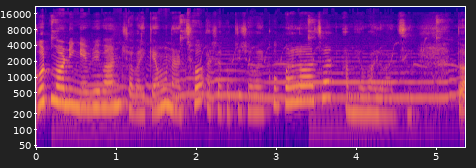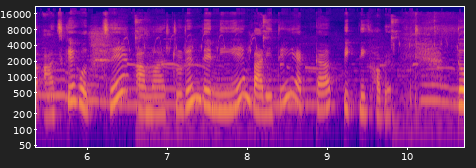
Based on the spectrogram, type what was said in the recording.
গুড মর্নিং এভরিওয়ান সবাই কেমন আছো? আশা করছি সবাই খুব ভালো আছো আর আমিও ভালো আছি। তো আজকে হচ্ছে আমার স্টুডেন্টদের নিয়ে বাড়িতেই একটা পিকনিক হবে। তো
